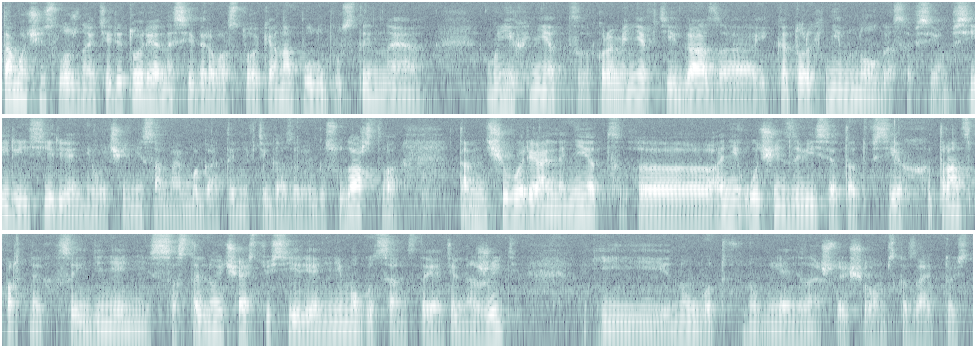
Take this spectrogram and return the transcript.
там очень сложная территория на северо-востоке, она полупустынная, у них нет, кроме нефти и газа, которых немного совсем. В Сирии, Сирия не очень, не самое богатое нефтегазовое государство, там ничего реально нет, э, они очень зависят от всех транспортных соединений с остальной частью Сирии, они не могут самостоятельно жить. И, ну вот, ну, я не знаю, что еще вам сказать. То есть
